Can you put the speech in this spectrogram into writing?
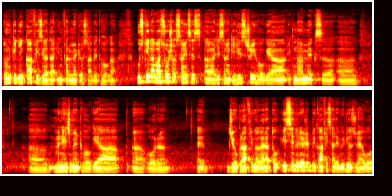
تو ان کے لیے کافی زیادہ انفارمیٹیو ثابت ہوگا۔ اس کے علاوہ سوشل سائنسز جس طرح کہ ہسٹری ہو گیا اکنامکس مینجمنٹ ہو گیا اور جیوگرافی وغیرہ، تو اس سے ریلیٹڈ بھی کافی سارے ویڈیوز جو ہے وہ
